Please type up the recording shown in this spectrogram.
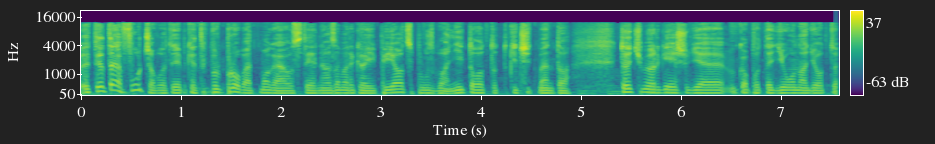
tehát furcsa volt egyébként, pr- próbált magához térni az amerikai piac, pluszban nyitott, ott kicsit ment a tötymörgés, ugye kapott egy jó nagyot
